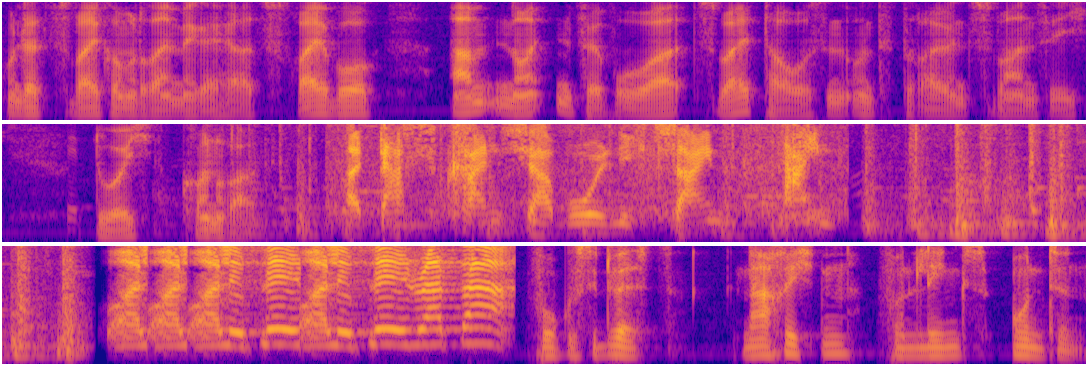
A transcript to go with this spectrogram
102,3 MHz Freiburg am 9. Februar 2023 durch Konrad. Das kann's ja wohl nicht sein. Nein. Fokus Südwest. Nachrichten von links unten.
